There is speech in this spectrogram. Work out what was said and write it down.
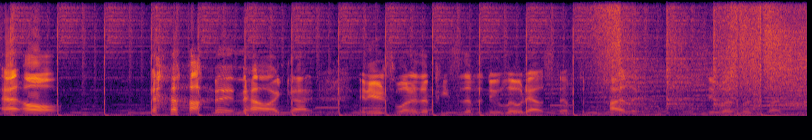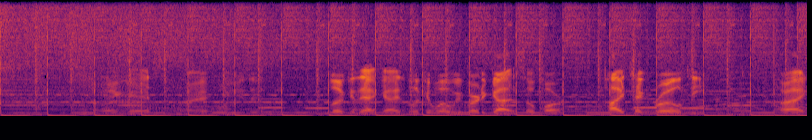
At all. And now I got And here's one of the pieces of the new loadout stuff, the pilot. Let's see what it looks like. I guess. Alright, we'll use it. Look at that, guys. Look at what we've already got so far. High Tech Royalty. Alright.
